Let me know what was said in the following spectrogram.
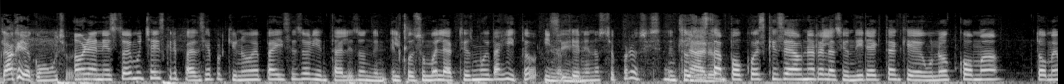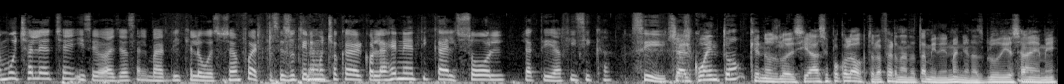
Claro que yo como mucho. Ahora, en esto hay mucha discrepancia porque uno ve países orientales donde el consumo de lácteos es muy bajito y no Sí. tienen osteoporosis. Entonces Claro. tampoco es que sea una relación directa en que uno coma, tome mucha leche y se vaya a salvar de que los huesos sean fuertes. Eso tiene Claro. mucho que ver con la genética, el sol, la actividad física. Sí. O sea, el cuento que nos lo decía hace poco la doctora Fernanda también en Mañanas Blue 10 AM,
